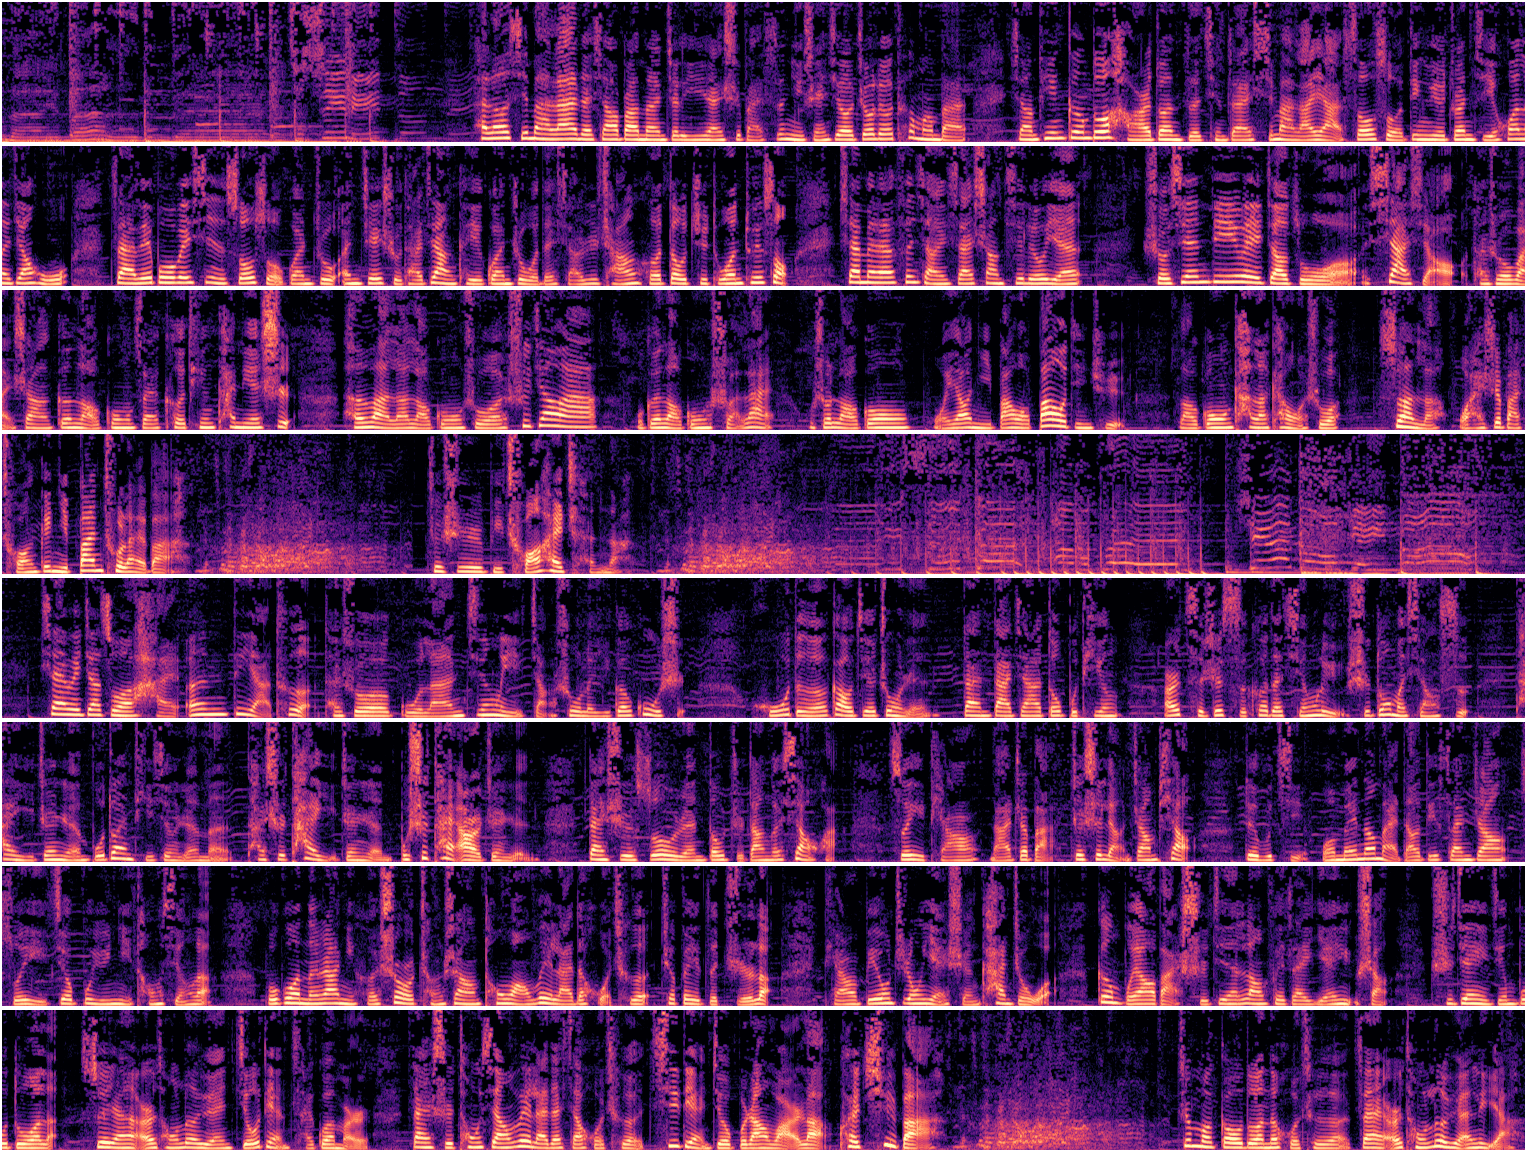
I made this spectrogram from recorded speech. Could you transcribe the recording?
Hello，喜马拉雅的小伙伴们，这里依然是百思女神秀周六特蒙版。想听更多好玩段子，请在喜马拉雅搜索订阅专辑《欢乐江湖》，在微博、微信搜索关注 NJ 薯条酱，可以关注我的小日常和逗趣图文推送。下面来分享一下上期留言。首先，第一位叫做夏晓，他说晚上跟老公在客厅看电视，很晚了，老公说睡觉啊，我跟老公耍赖，我说老公，我要你把我抱进去。老公看了看我说。算了，我还是把床给你搬出来吧。这是比床还沉呐。下一位叫做海恩蒂亚特，他说《古兰经》里讲述了一个故事，胡德告诫众人，但大家都不听。而此时此刻的情侣是多么相似。太乙真人不断提醒人们，他是太乙真人，不是太二真人。但是所有人都只当个笑话，所以条拿着吧，这是两张票。对不起，我没能买到第三张，所以就不与你同行了。不过能让你和兽乘上通往未来的火车，这辈子值了。条别用这种眼神看着我，更不要把时间浪费在言语上。时间已经不多了，虽然儿童乐园九点才关门，但是通向未来的小火车七点就不让玩了。快去吧！这么高端的火车在儿童乐园里呀。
